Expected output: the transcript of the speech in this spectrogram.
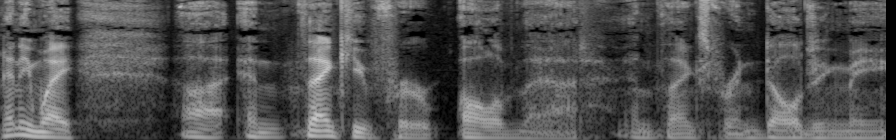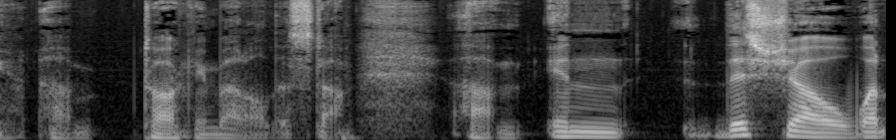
Anyway, uh, and thank you for all of that, and thanks for indulging me um, talking about all this stuff. Um, in this show, what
